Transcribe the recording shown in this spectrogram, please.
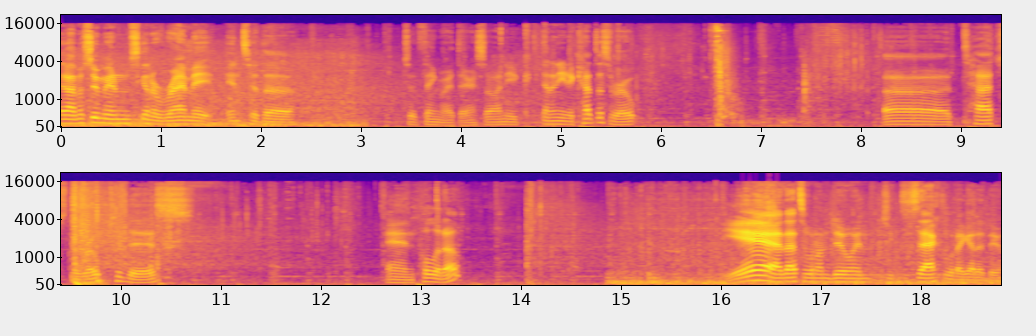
And I'm assuming I'm just gonna ram it into the to thing right there. So I need then I need to cut this rope. Uh, attach the rope to this and pull it up. Yeah, that's what I'm doing. It's exactly what I gotta do.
